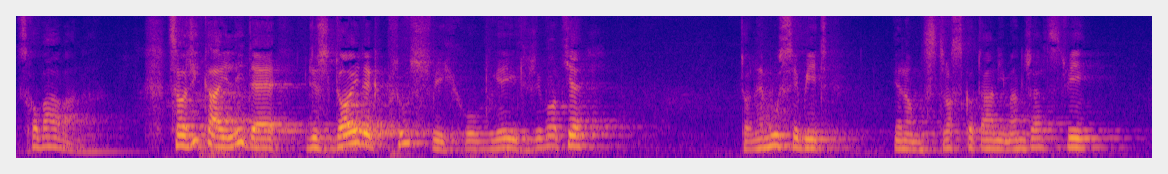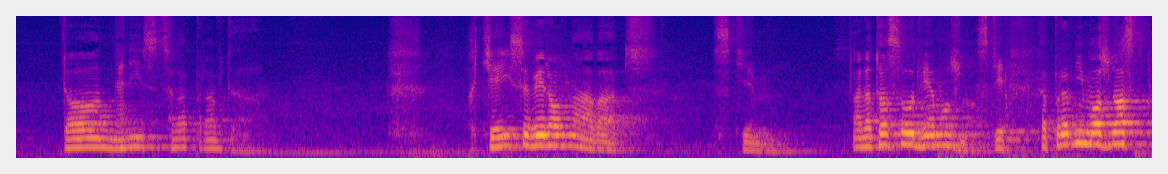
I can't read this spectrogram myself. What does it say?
schovávána. Co říkají lidé, když dojde k průšvichu v jejich životě, to nemusí být jenom stroskotání manželství, to není zcela pravda. Chtějí se vyrovnávat s tím. A na to jsou dvě možnosti. Ta první možnost,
